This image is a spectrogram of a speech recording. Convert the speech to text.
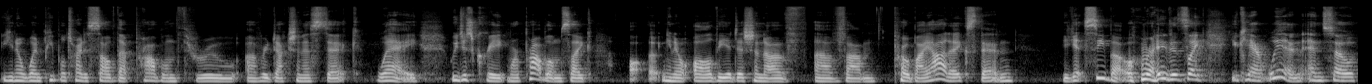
you know when people try to solve that problem through a reductionistic way, we just create more problems. Like uh, you know, all the addition of of um, probiotics, then you get SIBO, right? It's like you can't win. And so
